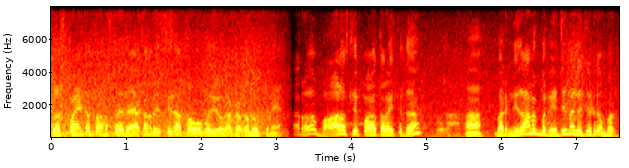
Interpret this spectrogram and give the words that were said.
ಪ್ಲಸ್ ಪಾಯಿಂಟ್ ಅಂತ ಅನಿಸ್ತಾ ಇದೆ. ಯಾಕಂದ್ರೆ ಇದು ಸೀದಾ ಹತ್ರ ಹೋಗ್ಬೋದು ಇವಾಗ ಕರ್ಕೊಂಡು ಹೋಗ್ತೀನಿ. ಯಾರು ಭಾಳ ಸ್ಲಿಪ್ ಆಗೋ ಥರ ಐತಿದ ಹಾಂ ಬರ್ರಿ ನಿಧಾನಕ್ಕೆ ಬರ್ರಿ ಹೆಜ್ಜೆ ಮೇಲೆ ಹೆಜ್ಜೆ ಇಟ್ಕೊಂಡ್ ಬರ್ರಿ.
